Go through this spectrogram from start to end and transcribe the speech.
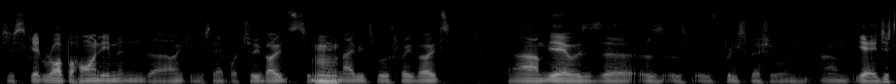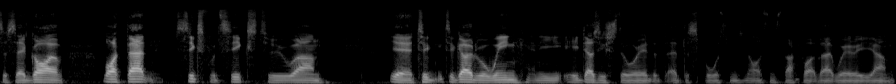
just get right behind him, and uh, I think he missed out by two votes, in mm. maybe two or three votes. Um, yeah, it was, uh, it was, it was, it was pretty special, and um, yeah, just to see a guy like that, six foot six, to um, yeah, to to go to a wing, and he, he does his story at, at the Sportsman's Nights and stuff like that, where he um,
